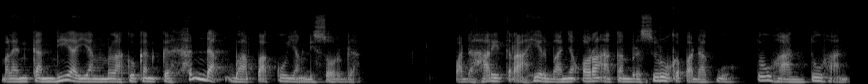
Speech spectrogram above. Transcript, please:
Melainkan dia yang melakukan kehendak Bapakku yang di sorga. Pada hari terakhir banyak orang akan berseru kepadaku, Tuhan, Tuhan,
